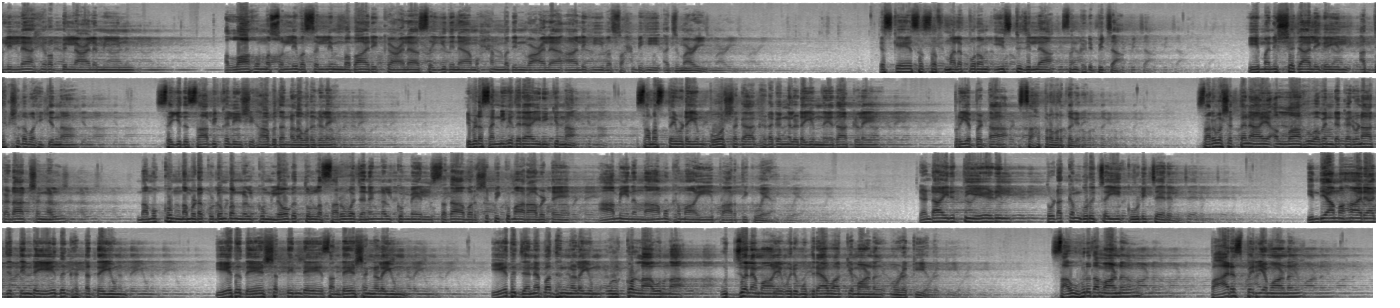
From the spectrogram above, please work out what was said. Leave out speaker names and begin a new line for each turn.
لله رب العالمين اللهم صل وسلم وبارك على سيدنا محمد وعلى آله وصحبه أجمعين S K S S F Malappuram east ജില്ല സംഘടിപ്പിച്ച ഈ മനുഷ്യജാലികയിൽ അധ്യക്ഷത വഹിക്കുന്ന സയ്യിദ് സാബിഖ് അലി ശിഹാബ് തങ്ങൾ അവറുകളെ ഇവിടെ സന്നിഹിതരായിരിക്കുന്ന സമസ്തയുടെയും പോഷക ഘടകങ്ങളുടെയും നേതാക്കളെ പ്രിയപ്പെട്ട സഹപ്രവർത്തകരെ സർവശക്തനായ അള്ളാഹു അവന്റെ കരുണാ കടാക്ഷങ്ങൾ നമുക്കും നമ്മുടെ കുടുംബങ്ങൾക്കും ലോകത്തുള്ള സർവജനങ്ങൾക്കും മേൽ സദാ വർഷിപ്പിക്കുമാറാവട്ടെ ആമീന നാമുഖമായി പ്രാർത്ഥിക്കുകയാണ്. രണ്ടായിരത്തി ഏഴിൽ തുടക്കം കുറിച്ച ഈ കൂടിച്ചേരൽ ഇന്ത്യ മഹാരാജ്യത്തിന്റെ ഏത് ഘട്ടത്തെയും ഏത് ദേശത്തിന്റെ സന്ദേശങ്ങളെയും ഏത് ജനപഥങ്ങളെയും ഉൾക്കൊള്ളാവുന്ന ഉജ്ജ്വലമായ ഒരു മുദ്രാവാക്യമാണ് മുഴക്കിയത്. സൗഹൃദമാണ് പാരസ്പര്യമാണ്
